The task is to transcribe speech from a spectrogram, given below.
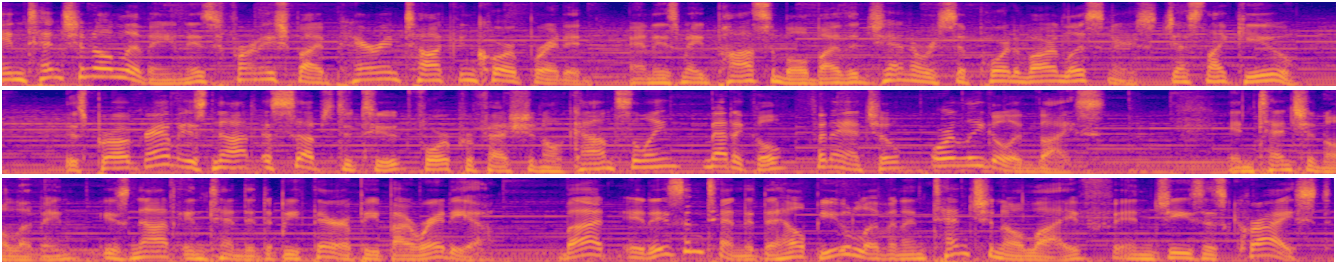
Intentional Living is furnished by Parent Talk Incorporated and is made possible by the generous support of our listeners just like you. This program is not a substitute for professional counseling, medical, financial, or legal advice. Intentional living is not intended to be therapy by radio, but it is intended to help you live an intentional life in Jesus Christ.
